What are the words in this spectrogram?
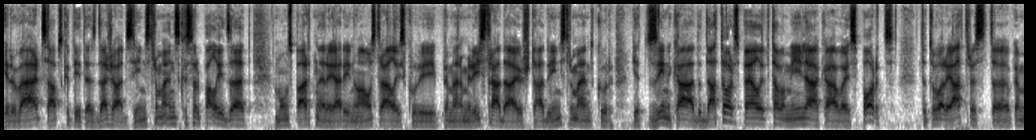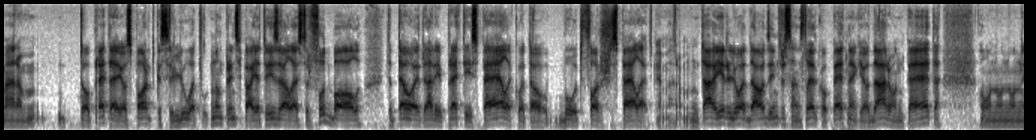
ir vērts apskatīties dažādas instrumentus, kas var palīdzēt. Mums partneri arī no Austrālijas, kuri, piemēram, ir izstrādājuši tādu instrumentu, kur, ja tu zini, kāda datorspēle ir tava mīļākā vai sports, tad tu vari atrast, piemēram, to pretējo sportu, kas ir ļoti, nu, principā, ja tu izvēlēsies tur futbolu, tad tev ir arī pretī spēle, ko tev būtu forši spēlēt, piemēram. Un tā ir ļoti daudz interesantas lietas, ko pētnieki jau dara un pēta, un, un, un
